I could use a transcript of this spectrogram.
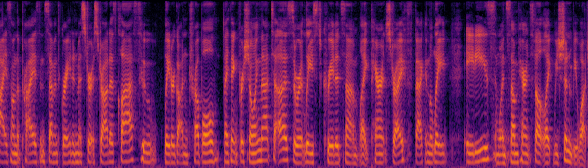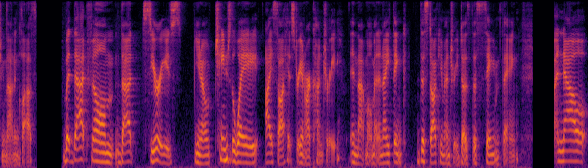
Eyes on the Prize in seventh grade in Mr. Estrada's class, who later got in trouble, I think, for showing that to us, or at least created some like parent strife back in the late 80s when some parents felt like we shouldn't be watching that in class. But that film, that series, you know, changed the way I saw history in our country in that moment. And I think this documentary does the same thing. And now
